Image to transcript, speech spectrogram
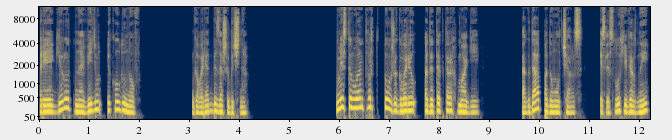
Реагируют на ведьм и колдунов. Говорят безошибочно. Мистер Уэнтворд тоже говорил о детекторах магии. Тогда, подумал Чарльз, если слухи верны,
